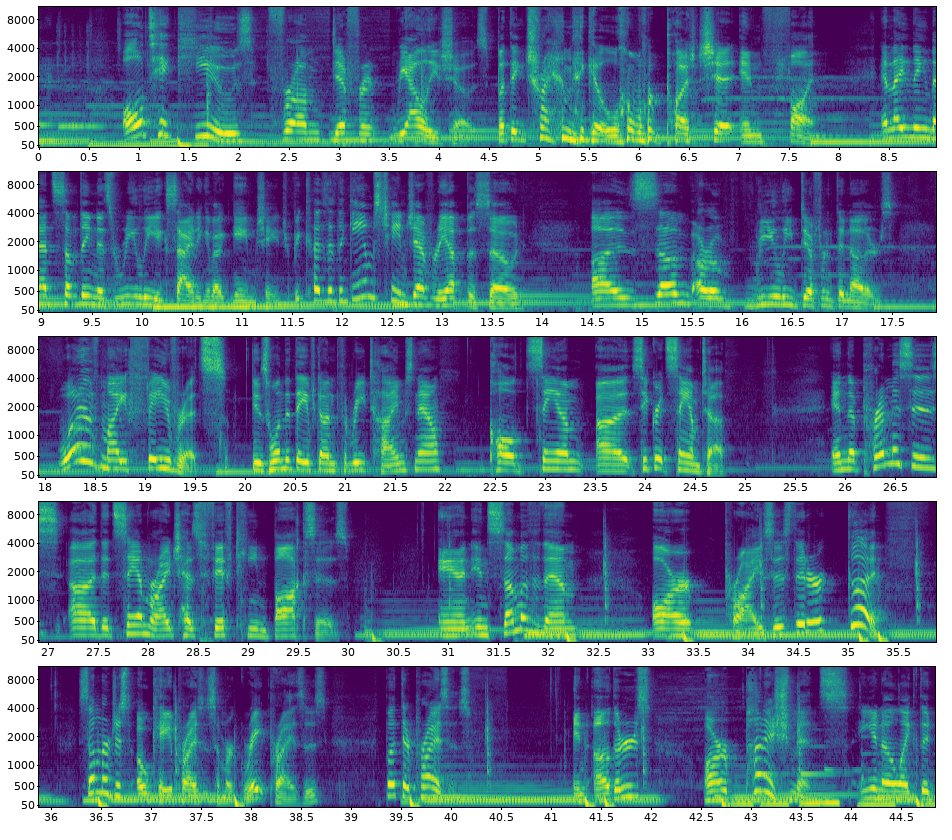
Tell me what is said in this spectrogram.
all take cues from different reality shows, but they try to make it lower budget and fun. And I think that's something that's really exciting about Game Changer because if the games change every episode, uh, some are really different than others. One of my favorites is one that they've done three times now, called Sam uh, Secret Samta. And the premise is uh, that Sam Reich has 15 boxes, and in some of them are prizes that are good. Some are just okay prizes, some are great prizes, but they're prizes. In others are punishments. You know, like the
